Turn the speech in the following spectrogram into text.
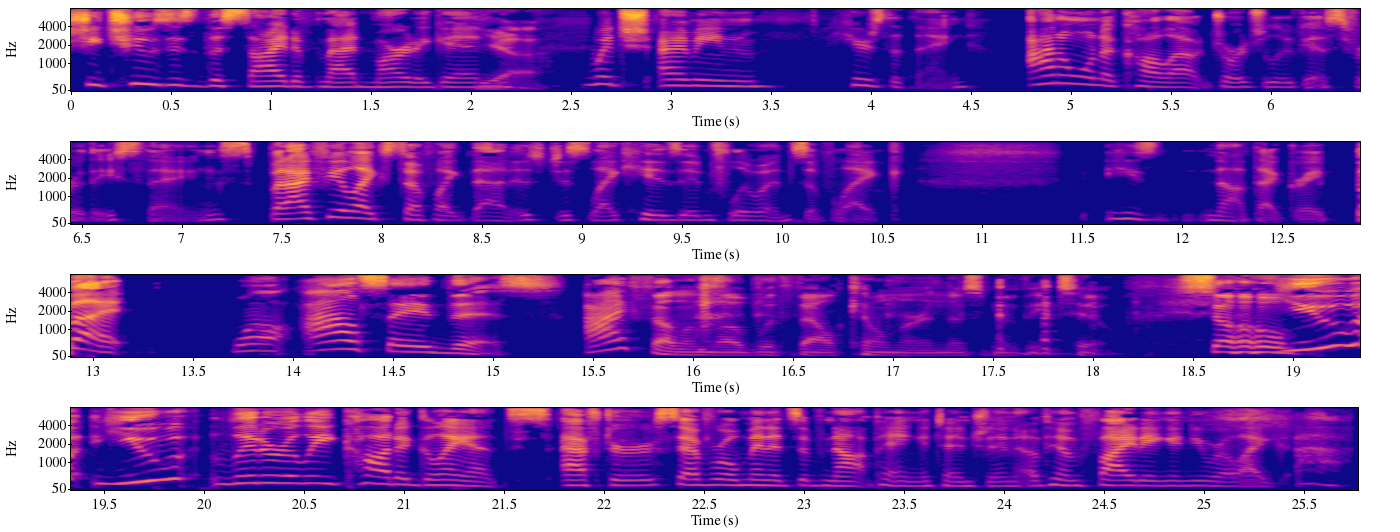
she chooses the side of Madmartigan. Yeah. Which I mean, here's the thing. I don't want to call out George Lucas for these things, but I feel like stuff like that is just like his influence of like he's not that great. But Well, I'll say this. I fell in love with Val Kilmer in this movie too. So you you literally caught a glance after several minutes of not paying attention of him fighting and you were like, "Ah,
